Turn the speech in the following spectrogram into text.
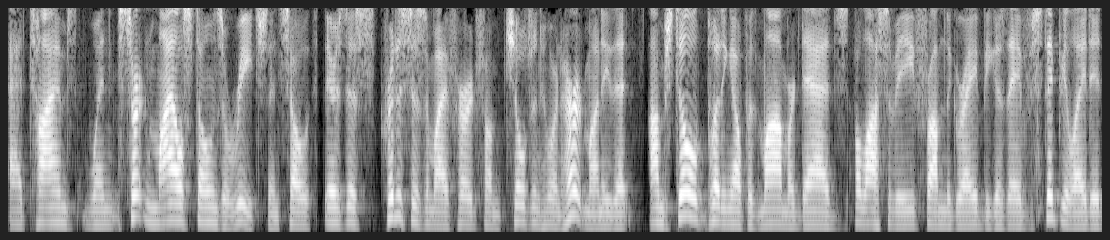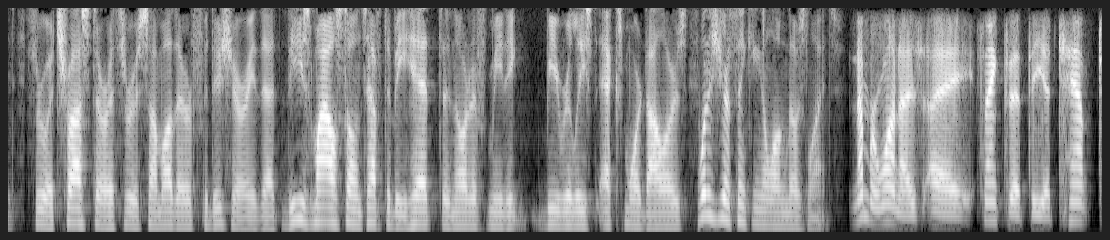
at times when certain milestones are reached. And so there's this criticism I've heard from children who inherit money that I'm still putting up with mom or dad's philosophy from the grave because they've stipulated through a trust or through some other fiduciary that these milestones have to be hit in order for me to be released X more dollars. What is your thinking along those lines? Number one is I think that the attempt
